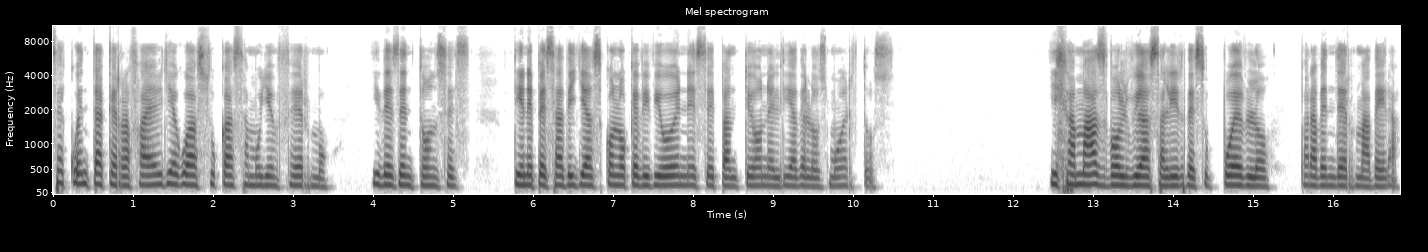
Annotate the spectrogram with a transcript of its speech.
Se cuenta que Rafael llegó a su casa muy enfermo y desde entonces tiene pesadillas con lo que vivió en ese panteón el Día de los Muertos. Y jamás volvió a salir de su pueblo para vender madera.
